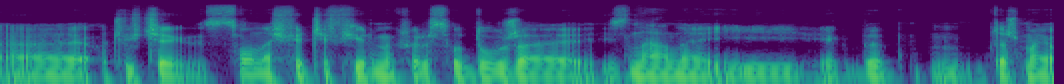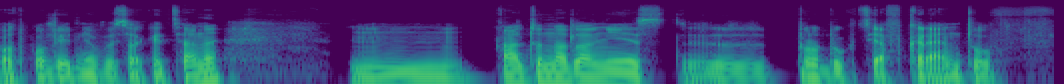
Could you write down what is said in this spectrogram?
E, oczywiście są na świecie firmy, które są duże i znane i jakby też mają odpowiednio wysokie ceny, Mm, ale to nadal nie jest y, produkcja wkrętów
